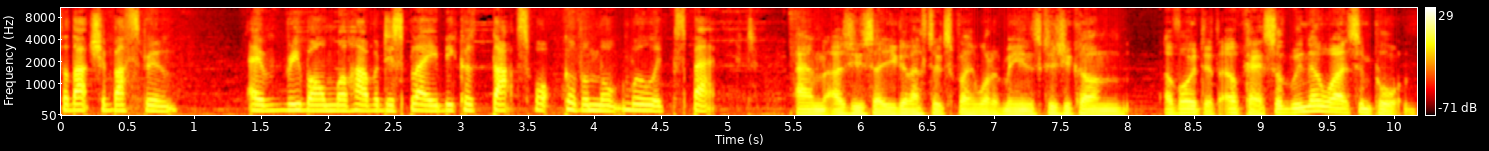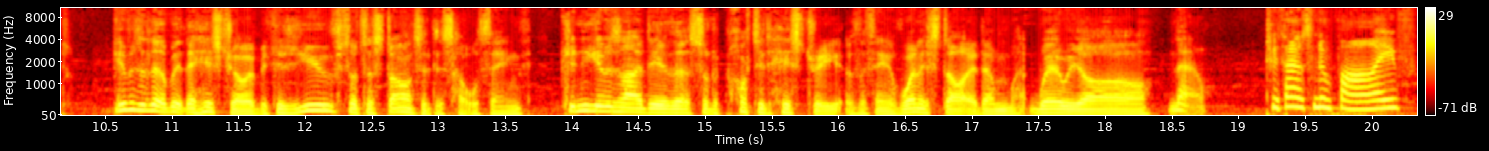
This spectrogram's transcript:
So that's your bathroom. Everyone will have a display because that's what government will expect. And as you say, you're going to have to explain what it means because you can't avoid it. Okay, so we know why it's important. Give us a little bit of the history of it because you've sort of started this whole thing. Can you give us an idea of the sort of potted history of the thing, of when it started and where we are now? 2005,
